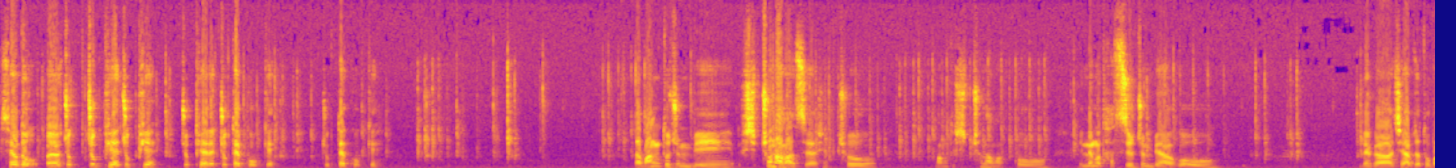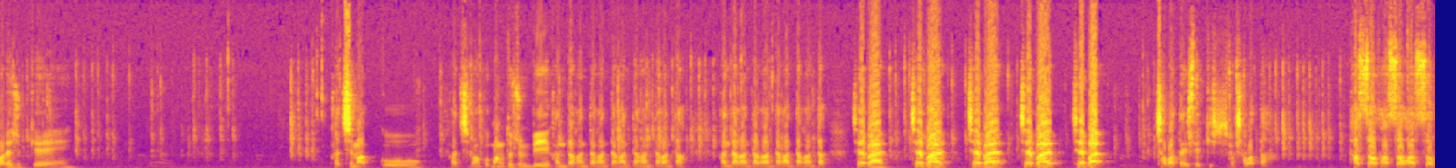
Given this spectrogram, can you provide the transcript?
새우도 어, 쭉쭉 피해 쭉 피해. 쭉 피해 내쭉 데리고 올게. 쭉 데리고 올게. 나 망토 준비. 10초 남았어요. 10초 망토 10초 남았고 있는 거 다 쓸 준비하고 내가 제압자 도발해줄게. 같이 맞고 같이 맞고 망토 준비. 간다 간다 간다 간다 간다 간다. 간다 간다 간다 간다 간다. 제발 제발 제발 제발 제발. 잡았다 이 새끼. 씨발 잡았다. 다써다써 다써.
